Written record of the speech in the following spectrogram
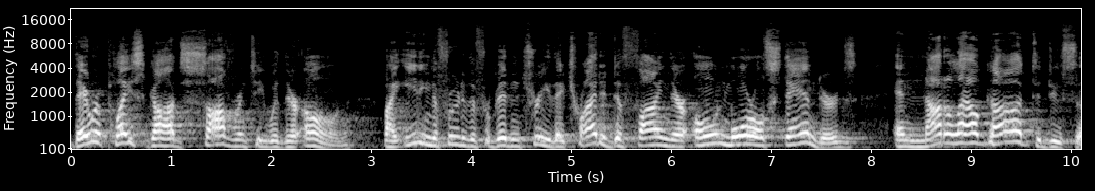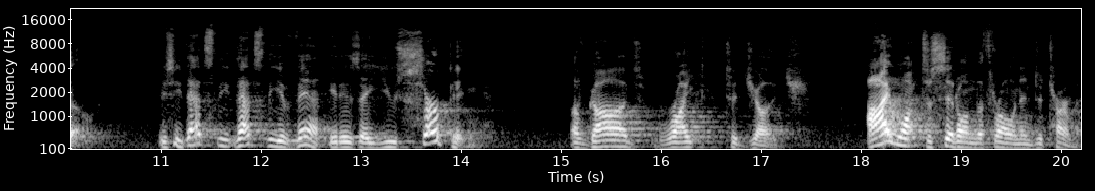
They replace God's sovereignty with their own. By eating the fruit of the forbidden tree, they try to define their own moral standards and not allow God to do so. You see, that's the, that's the event. It is a usurping of God's right to judge. I want to sit on the throne and determine.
